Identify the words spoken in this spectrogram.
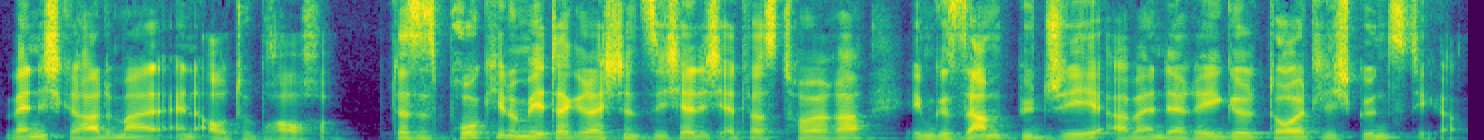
wenn ich gerade mal ein Auto brauche. Das ist pro Kilometer gerechnet sicherlich etwas teurer, im Gesamtbudget aber in der Regel deutlich günstiger.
